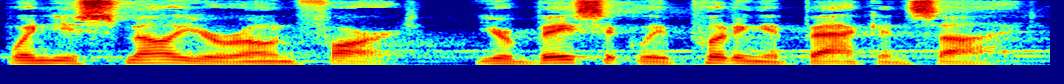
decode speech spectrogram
When you smell your own fart, you're basically putting it back inside.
